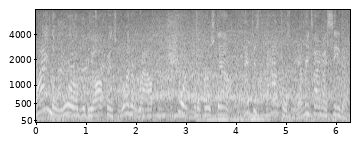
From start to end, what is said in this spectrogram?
Why in the world would the offense run a route short of the first down? That just baffles me every time I see that.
